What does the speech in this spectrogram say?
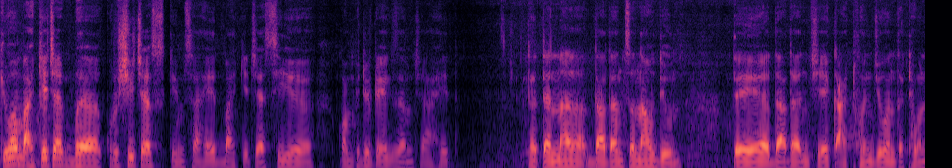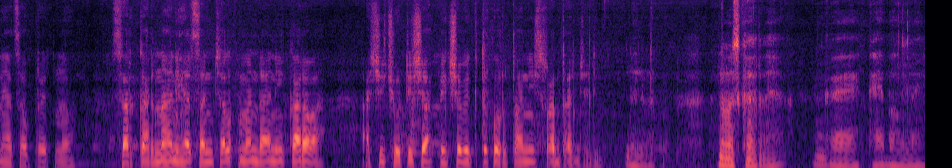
किंवा बाकीच्या ब कृषीच्या स्कीम्स आहेत बाकीच्या सी कॉम्पिटेटिव्ह एक्झामच्या आहेत तर त्यांना दादांचं नाव देऊन ते दादांची एक आठवण जिवंत ठेवण्याचा प्रयत्न सरकारनं आणि ह्या संचालक मंडळाने करावा अशी छोटीशी अपेक्षा व्यक्त करतो आणि श्रद्धांजली. धन्यवाद. नमस्कार. दादा काय काय भावना आहे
